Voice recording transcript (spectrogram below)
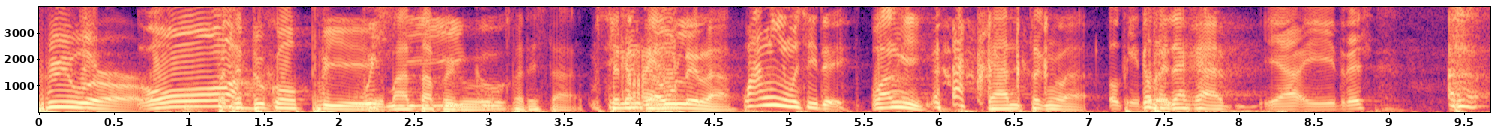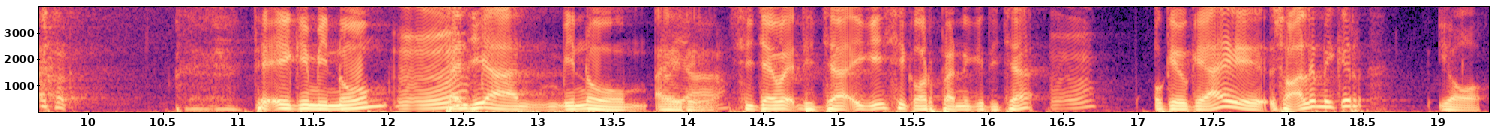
brewer. Oh. penyeduh kopi. Wih, Mantap iku. barista. Mesti Seneng keren. gaule lah. Wangi mesti deh. Wangi, ganteng lah. Oke, terus. Kebanyakan. Ya, iya terus. Dek iki minum, Mm-mm. janjian minum akhirnya. iya. Si cewek dijak iki, si korban iki dijak. Mm-mm. Oke oke aja. Soalnya mikir, yo,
